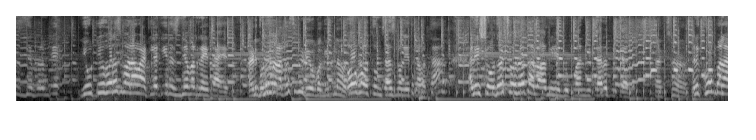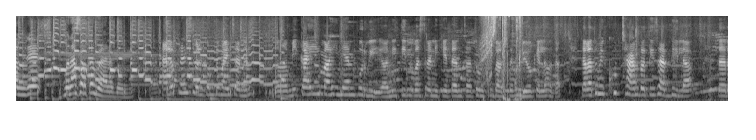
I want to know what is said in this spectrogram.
रिझनेबल म्हणजे युट्यूबवरच मला वाटलं की रिझनेबल रेट आहेत आणि तुम्ही माझाच व्हिडिओ बघितला हो होता. हो तुमचाच बघितला होता. आणि शोधत शोधत आलो आम्ही हे दुकान विचारत विचारत. अच्छा. आणि खूप मला म्हणजे मनासारखं मिळालं दोन्ही hello friends welcome to my channel मी काही महिन्यांपूर्वी नितीन वस्त्र निकेतनचा तुळशीबागचा व्हिडिओ केला होता. त्याला तुम्ही खूप छान प्रतिसाद दिला. तर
